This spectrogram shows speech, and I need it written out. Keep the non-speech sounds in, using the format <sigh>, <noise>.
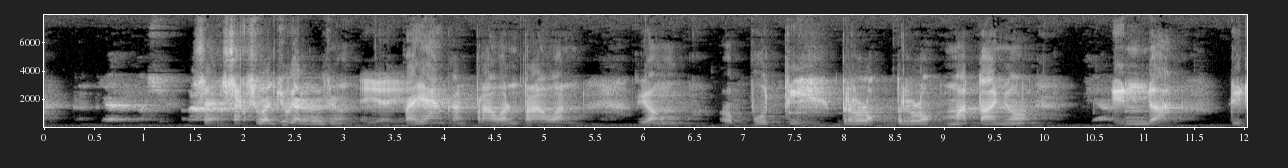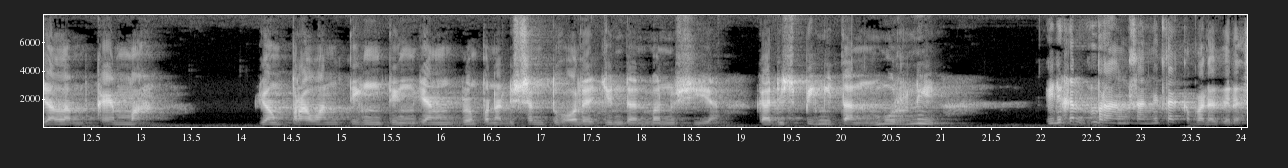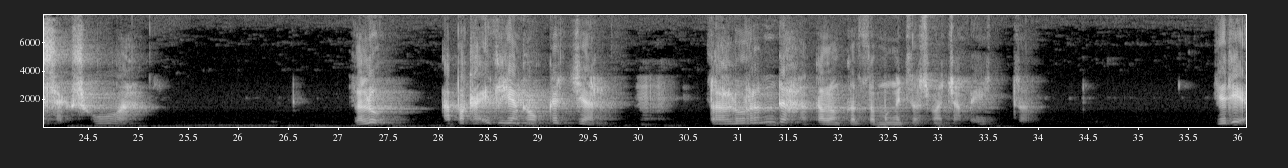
Se- seksual juga dong. Iya, iya. Bayangkan perawan-perawan yang eh, putih berlok-berlok matanya indah di dalam kemah yang perawan ting-ting yang belum pernah disentuh oleh jin dan manusia gadis pingitan murni ini kan merangsang kita kepada gairah seksual Lalu apakah itu yang kau kejar? Terlalu rendah kalau kau mengejar semacam itu. Jadi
